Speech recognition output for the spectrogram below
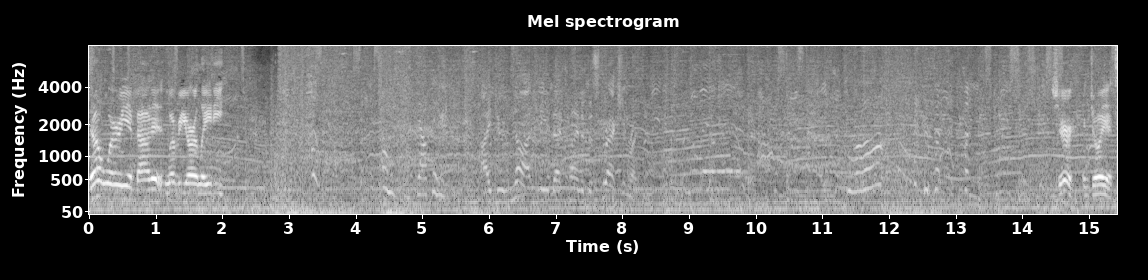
Don't worry about it, whoever you are, lady. Out there. I do not need that kind of distraction right now. Sure, enjoy it.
